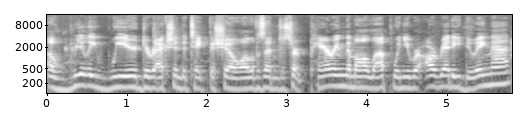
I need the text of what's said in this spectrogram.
a really weird direction to take the show all of a sudden to start pairing them all up when you were already doing that.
